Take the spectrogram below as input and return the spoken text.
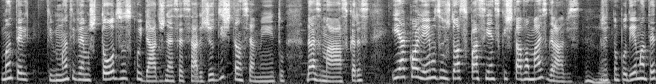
manteve, mantivemos todos os cuidados necessários de distanciamento, das máscaras e acolhemos os nossos pacientes que estavam mais graves. Uhum. A gente não podia manter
